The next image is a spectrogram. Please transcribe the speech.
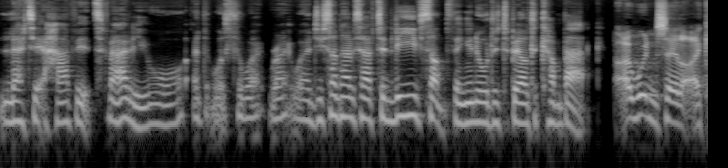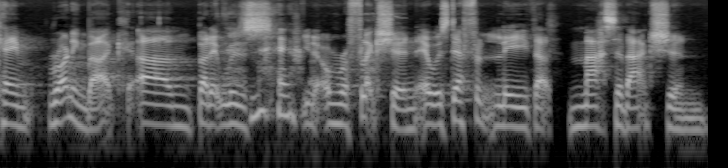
let it have its value or uh, what's the right word you sometimes have to leave something in order to be able to come back i wouldn't say that i came running back um, but it was no. you know on reflection it was definitely that massive action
